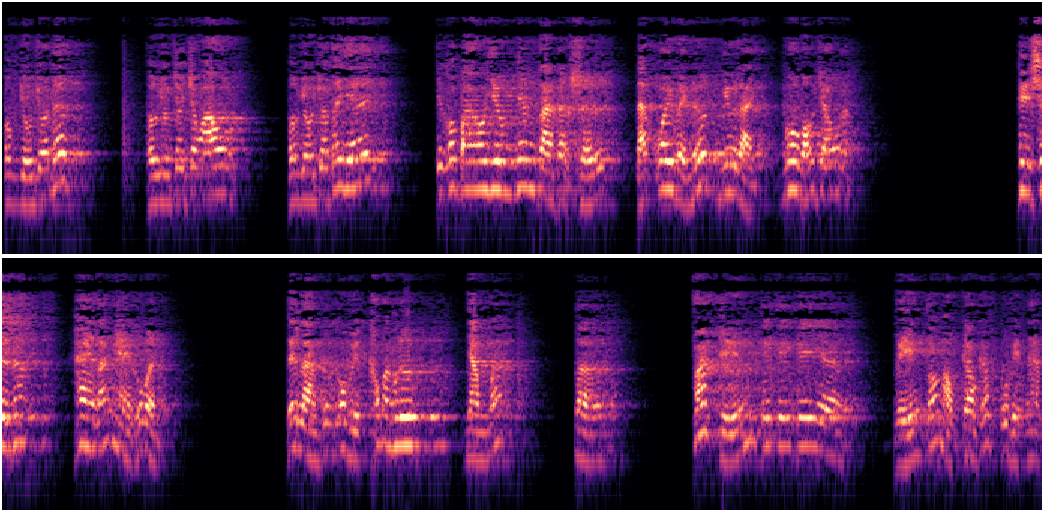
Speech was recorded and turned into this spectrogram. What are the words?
phục vụ cho đức, phục vụ cho châu âu, phục vụ cho thế giới. Chứ có bao nhiêu nhân tài thật sự đã quay về nước như là ngô bảo châu đó hy sinh đó hai tháng hè của mình, để làm cái công việc không ăn lương, nhằm á là phát triển cái cái cái ờ, viện toán học cao cấp của Việt Nam.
